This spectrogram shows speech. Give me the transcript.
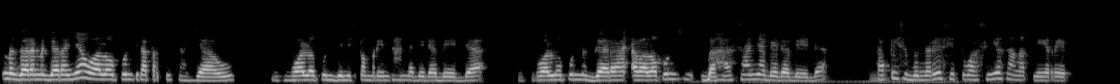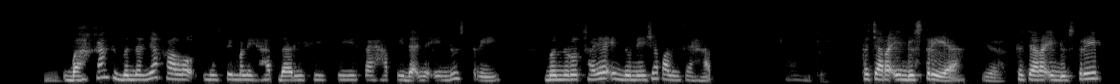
negara-negaranya walaupun kita terpisah jauh, mhm. walaupun jenis pemerintahannya beda-beda, mhm. walaupun negara eh, walaupun bahasanya beda-beda, Hmm. Tapi sebenarnya situasinya sangat mirip. Bahkan sebenarnya kalau mesti melihat dari sisi sehat tidaknya industri, menurut saya Indonesia paling sehat. Oh, gitu. Secara industri ya. Yeah. Secara industri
